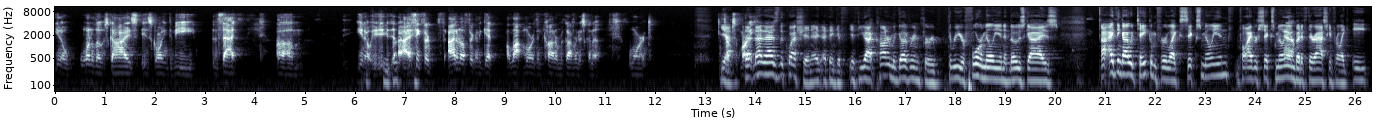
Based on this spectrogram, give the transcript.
you know one of those guys is going to be that um, you know, it, I think they're. I don't know if they're going to get a lot more than Connor McGovern is going to warrant. Yeah, that, that, that is the question. I, I, think if, if you got Connor McGovern for three or four million, and those guys, I, I think I would take them for like six million, five or six million. Yeah. But if they're asking for like eight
